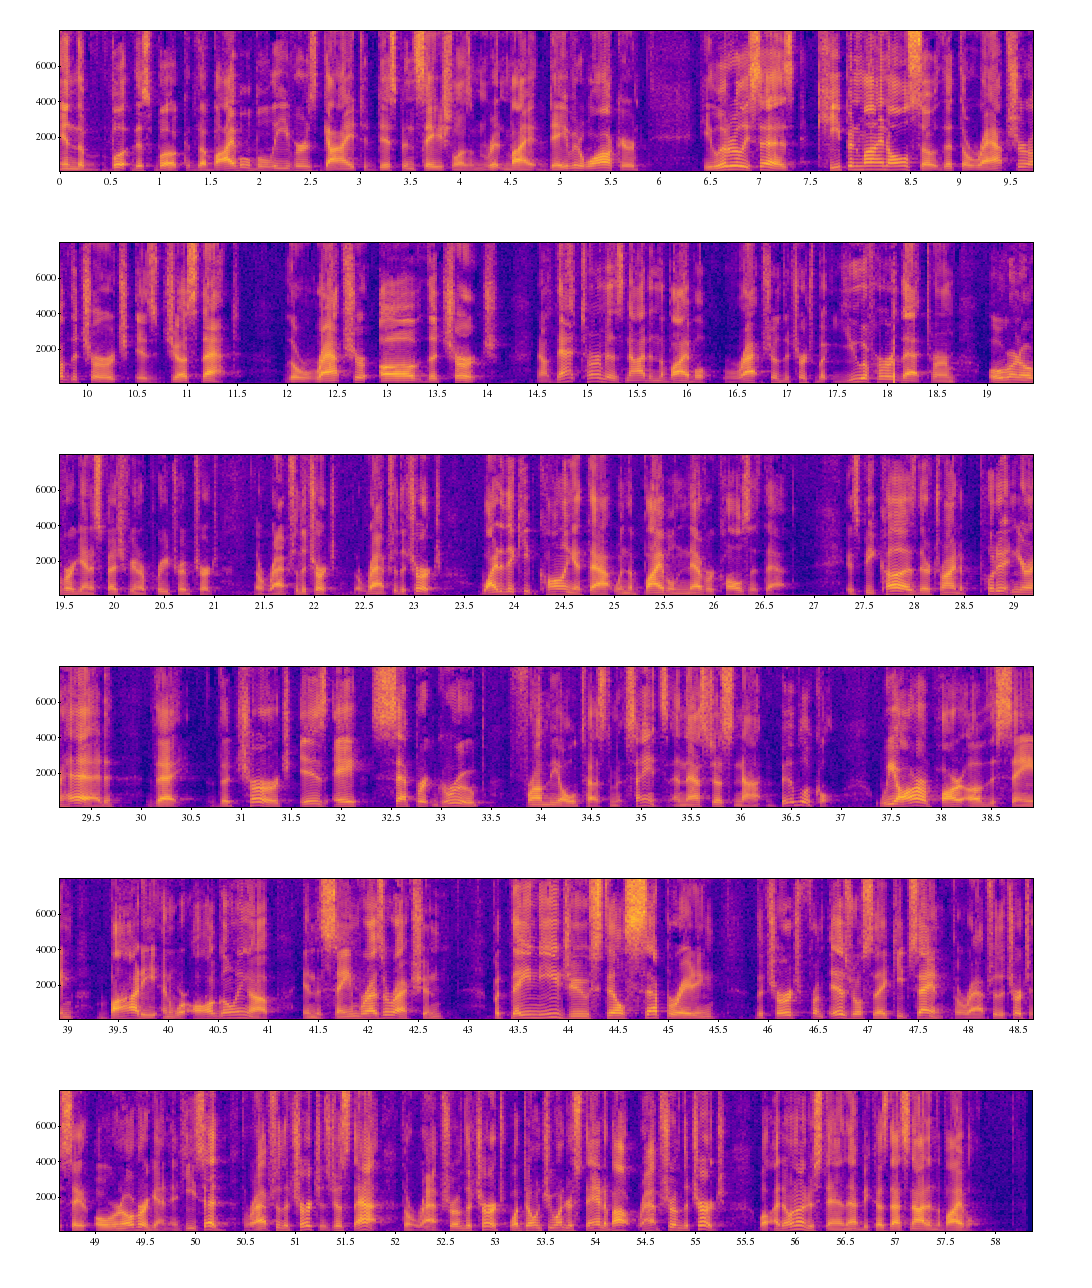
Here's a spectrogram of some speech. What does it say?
in the book, this book, The Bible Believer's Guide to Dispensationalism, written by David Walker, he literally says, keep in mind also that the rapture of the church is just that, the rapture of the church. Now that term is not in the Bible, rapture of the church, but you have heard that term over and over again, especially if you're in a pre-trib church. The rapture of the church, the rapture of the church. Why do they keep calling it that when the Bible never calls it that? It's because they're trying to put it in your head that the church is a separate group from the Old Testament saints, and that's just not biblical. We are a part of the same body, and we're all going up in the same resurrection, but they need you still separating the church from Israel, so they keep saying the rapture of the church. They say it over and over again. And he said, the rapture of the church is just that, the rapture of the church. What don't you understand about rapture of the church? Well, I don't understand that because that's not in the Bible.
